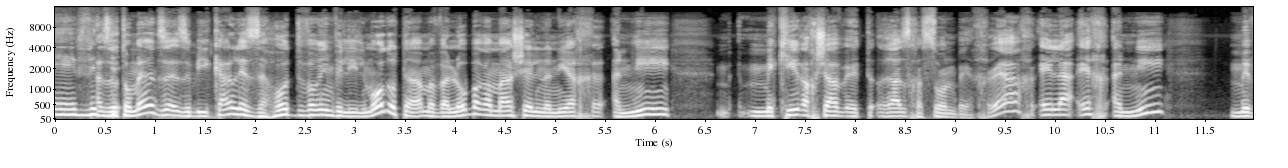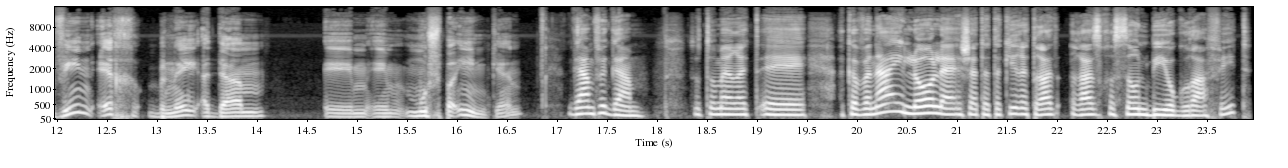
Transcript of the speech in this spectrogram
אה, ו... אז זאת אומרת, זה, זה בעיקר לזהות דברים וללמוד אותם, אבל לא ברמה של נניח, אני מכיר עכשיו את רז חסון בהכרח, אלא איך אני מבין איך בני אדם הם, הם מושפעים, כן? גם וגם. זאת אומרת, אה, הכוונה היא לא שאתה תכיר את רז, רז חסון ביוגרפית,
